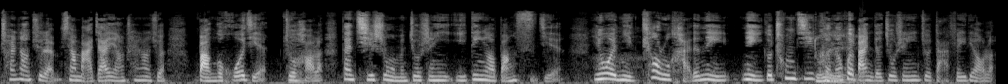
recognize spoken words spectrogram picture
穿上去了，像马甲一样穿上去了，绑个活结就好了。但其实我们救生衣一定要绑死结，因为你跳入海的那一那一个冲击，可能会把你的救生衣就打飞掉了，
